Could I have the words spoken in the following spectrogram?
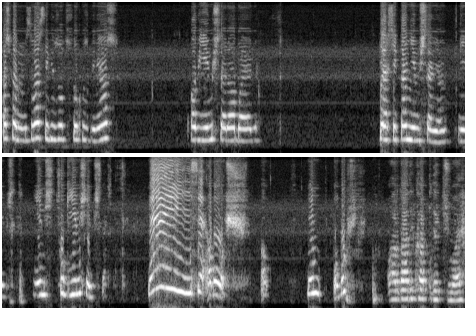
Kaç paramız var? 839 milyar. Abi yemişler ha bayağı bir. Gerçekten yemişler yani. Yemişler. Yemiş. Çok yemiş yemişler. Neyse aboş. Ab- Ne aboş? Arda hadi kalk gidelim Cuma'ya.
